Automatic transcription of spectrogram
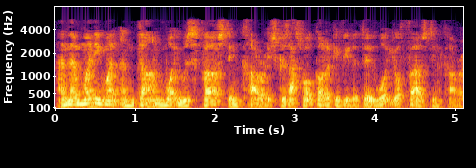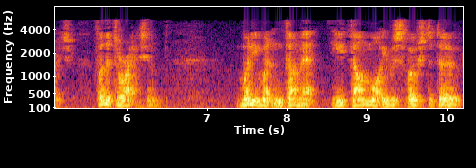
And then when he went and done what he was first encouraged, because that's what God will give you to do, what you're first encouraged for the direction. When he went and done it, he'd done what he was supposed to do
